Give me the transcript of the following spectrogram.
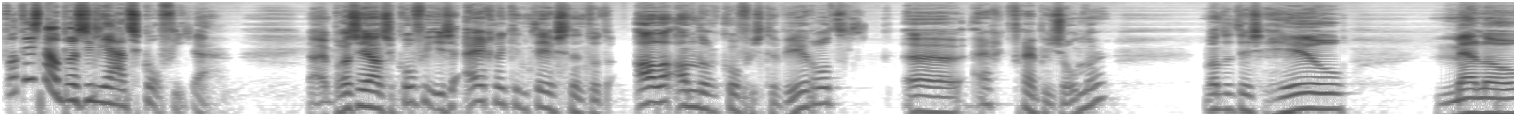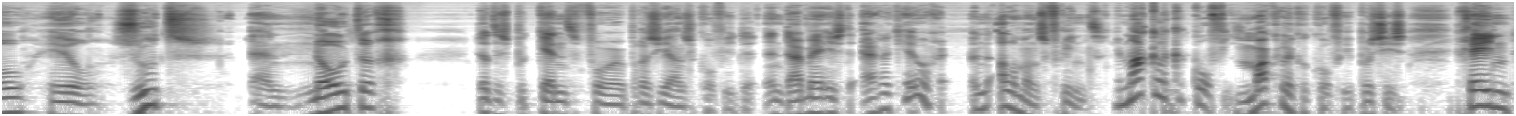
wat is nou Braziliaanse koffie? Ja. Nou, Braziliaanse koffie is eigenlijk in tegenstelling tot alle andere koffies ter wereld eh, eigenlijk vrij bijzonder. Want het is heel mellow, heel zoet en notig. Dat is bekend voor Braziliaanse koffie. De- en daarmee is het eigenlijk heel erg een allemans vriend. De makkelijke koffie. Makkelijke koffie, precies. Geen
